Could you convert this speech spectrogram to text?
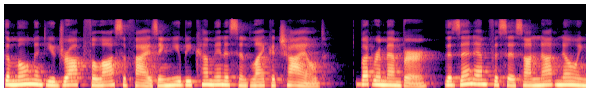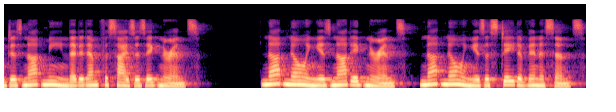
The moment you drop philosophizing, you become innocent like a child. But remember, the Zen emphasis on not knowing does not mean that it emphasizes ignorance. Not knowing is not ignorance, not knowing is a state of innocence.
